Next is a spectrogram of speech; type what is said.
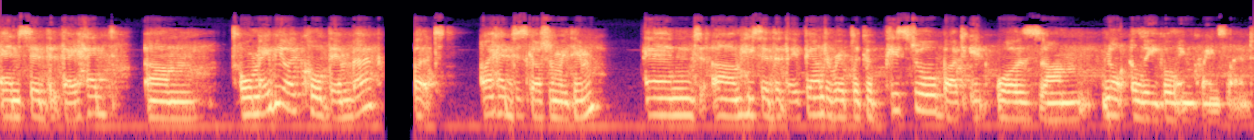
and said that they had, um, or maybe I called them back, but I had discussion with him and um, he said that they found a replica pistol, but it was um, not illegal in Queensland.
